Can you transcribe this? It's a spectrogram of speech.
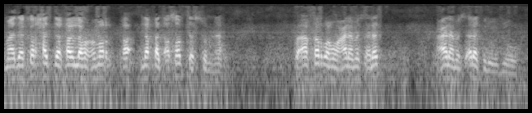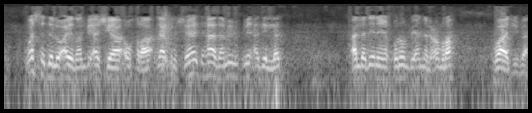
ما ذكر حتى قال له عمر لقد أصبت السنة. فأقره على مسألة على مسألة الوجوب. واستدلوا أيضا بأشياء أخرى لكن الشاهد هذا من, من أدلة الذين يقولون بأن العمرة واجبة.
